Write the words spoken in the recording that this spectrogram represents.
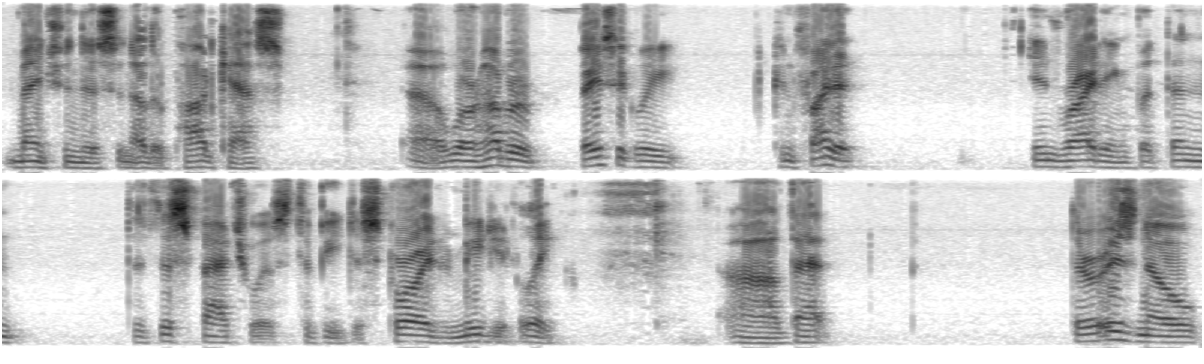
mentioned this in other podcasts, uh, where Hubbard basically confided in writing, but then the dispatch was to be destroyed immediately, uh, that there is no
